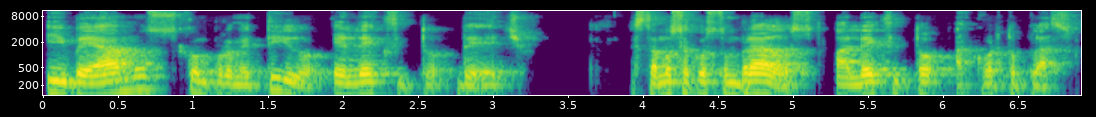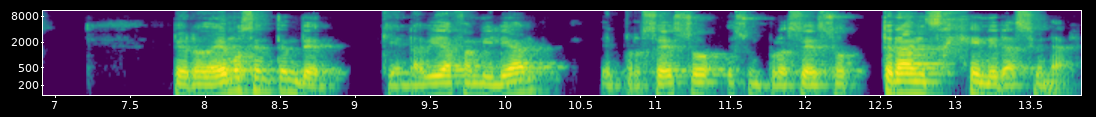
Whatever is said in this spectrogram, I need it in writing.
y veamos comprometido el éxito de hecho. Estamos acostumbrados al éxito a corto plazo, pero debemos entender que en la vida familiar el proceso es un proceso transgeneracional.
